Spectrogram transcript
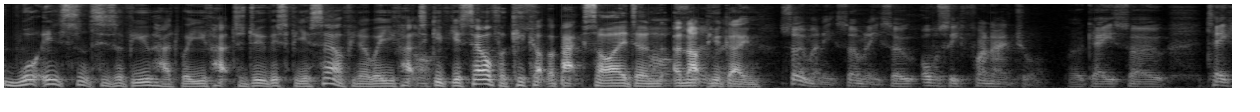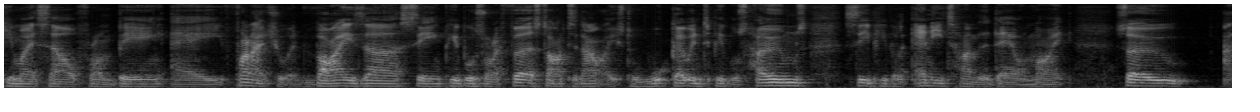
what instances have you had where you've had to do this for yourself? You know, where you've had to give yourself a kick up the backside and, and so up your many, game? So many, so many. So obviously financial. Okay, so taking myself from being a financial advisor, seeing people. So when I first started out, I used to walk, go into people's homes, see people any time of the day or night. So uh,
